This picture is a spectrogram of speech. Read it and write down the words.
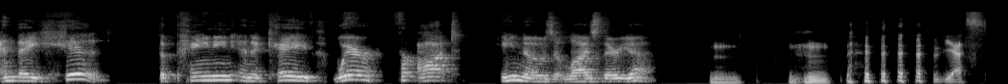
and they hid the painting in a cave where, for aught he knows, it lies there yet. Mm. Mm-hmm. yes,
